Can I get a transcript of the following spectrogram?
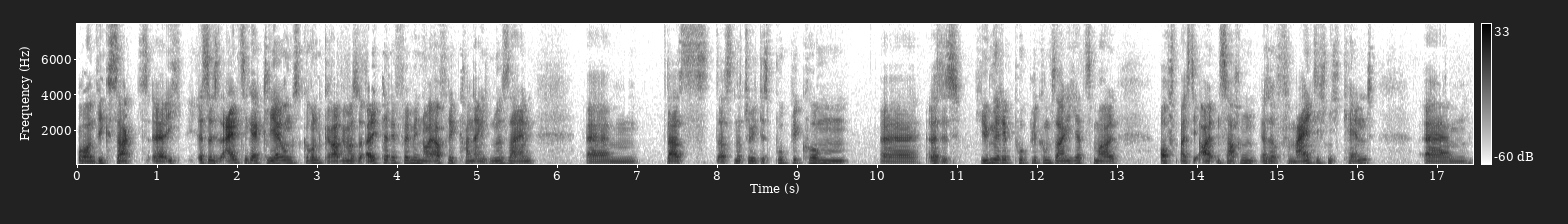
und wie gesagt, äh, ich, also das einzige Erklärungsgrund, gerade wenn man so ältere Filme neu auflegt, kann eigentlich nur sein, ähm, dass, dass natürlich das Publikum, äh, also das jüngere Publikum, sage ich jetzt mal, oftmals die alten Sachen, also vermeintlich nicht kennt. Ähm,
